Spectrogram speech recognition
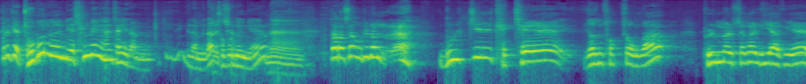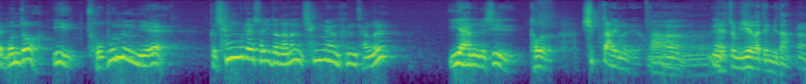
그렇게 좁은 의미의 생명 현상이랍니다. 그렇죠. 좁은 의미예요. 네. 따라서 우리는 물질 객체의 연속성과 불멸성을 이해하기 위해 먼저 이 좁은 의미의 그 생물에서 일어나는 생명 현상을 이해하는 것이 더 쉽다 이 말이에요. 아, 어, 예, 네. 좀 이해가 됩니다. 어.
